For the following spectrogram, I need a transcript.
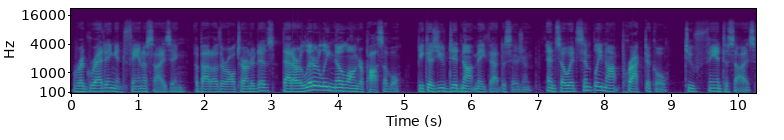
regretting and fantasizing about other alternatives that are literally no longer possible because you did not make that decision. And so it's simply not practical to fantasize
